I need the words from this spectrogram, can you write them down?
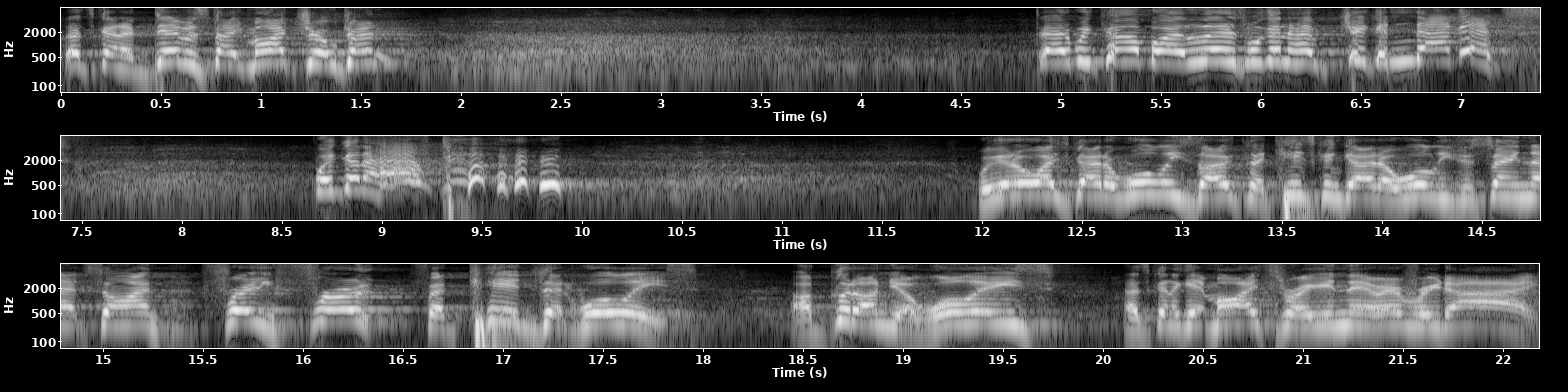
That's going to devastate my children. Dad, we can't buy lettuce. We're going to have chicken nuggets. We're going to have to. We can always go to Woolies though, the kids can go to Woolies. You've seen that sign? Free fruit for kids at Woolies. Oh, good on you, Woolies. That's going to get my three in there every day.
